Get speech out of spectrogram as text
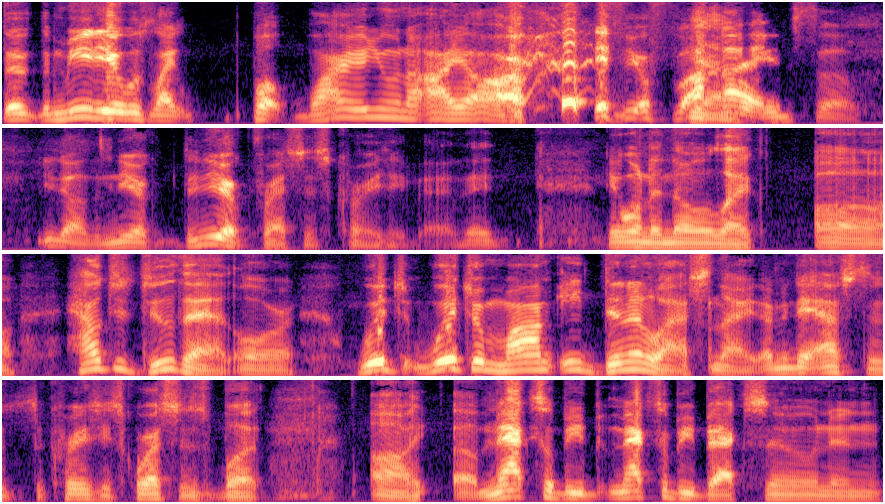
the, the media was like, "But why are you in the IR if you're Yeah. fine?" So you know, the New York the New York press is crazy, man. They they want to know like, uh, how'd you do that, or would would your mom eat dinner last night? I mean, they ask the, the craziest questions, but uh, uh, Max will be Max will be back soon, and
